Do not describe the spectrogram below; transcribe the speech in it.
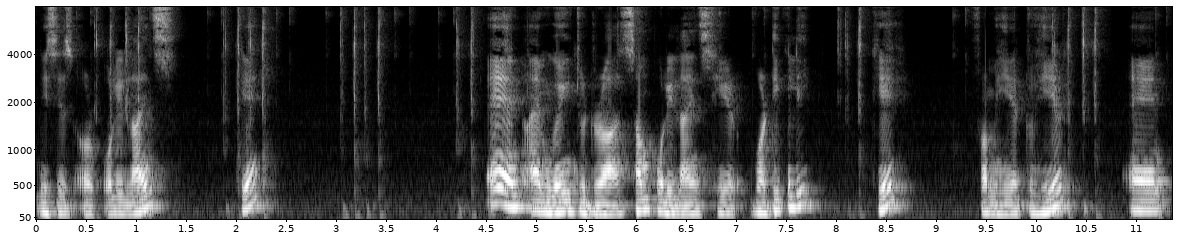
This is our polylines. Okay. And I'm going to draw some polylines here vertically. Okay from here to here and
